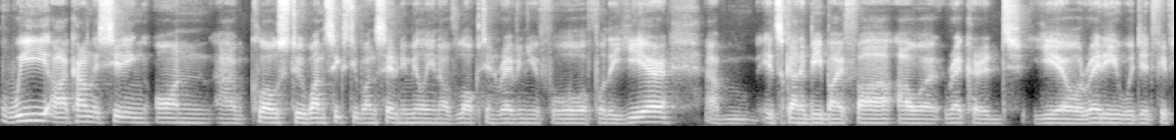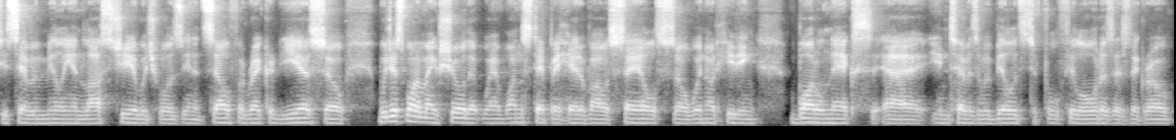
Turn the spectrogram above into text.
we are currently sitting on um, close to 160 170 million of locked-in revenue for the year. Um, it's going to be by far our record year already. We did 57 million last year, which was in itself a record year. So we just want to make sure that we're one step ahead of our sales, so we're not hitting bottlenecks uh, in terms of ability to fulfill orders as they grow.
